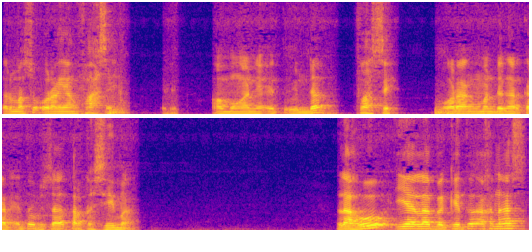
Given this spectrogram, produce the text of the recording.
termasuk orang yang fasih. Jadi, omongannya itu indah, fasih. Orang mendengarkan itu bisa terkesima lahu ialah begitu akhnas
